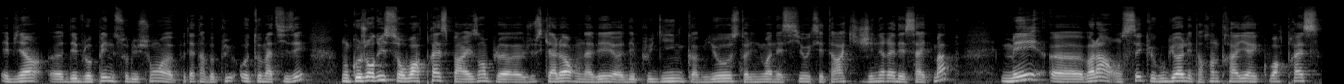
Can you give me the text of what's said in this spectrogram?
eh bien, développer une solution peut-être un peu plus automatisée. Donc aujourd'hui, sur WordPress, par exemple, jusqu'alors, on avait des plugins comme Yoast, All-in-One SEO, etc., qui généraient des sitemaps. Mais voilà, on sait que Google est en train de travailler avec WordPress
